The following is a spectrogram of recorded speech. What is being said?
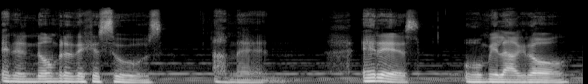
en el nombre de Jesús. Amén. Eres un milagro.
